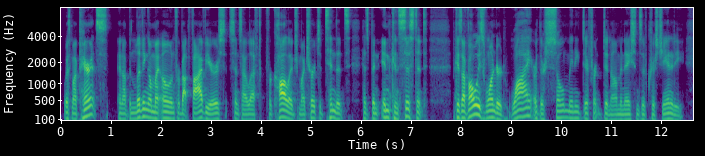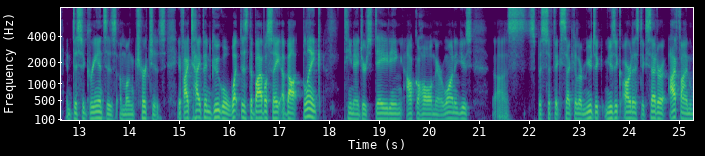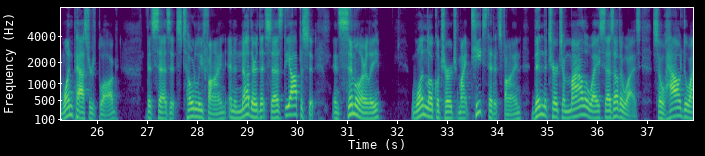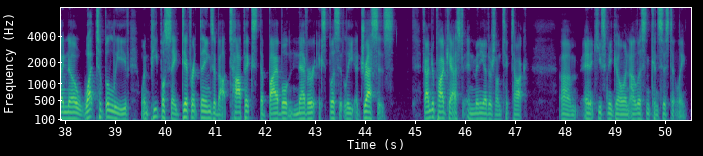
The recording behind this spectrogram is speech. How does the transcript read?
with my parents, and I've been living on my own for about five years since I left for college. My church attendance has been inconsistent because I've always wondered why are there so many different denominations of Christianity and disagreements among churches? If I type in Google, what does the Bible say about blank? Teenagers dating, alcohol, marijuana use, uh, specific secular music, music artist, etc. I find one pastor's blog that says it's totally fine and another that says the opposite. And similarly, One local church might teach that it's fine, then the church a mile away says otherwise. So, how do I know what to believe when people say different things about topics the Bible never explicitly addresses? Found your podcast and many others on TikTok, um, and it keeps me going. I listen consistently.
